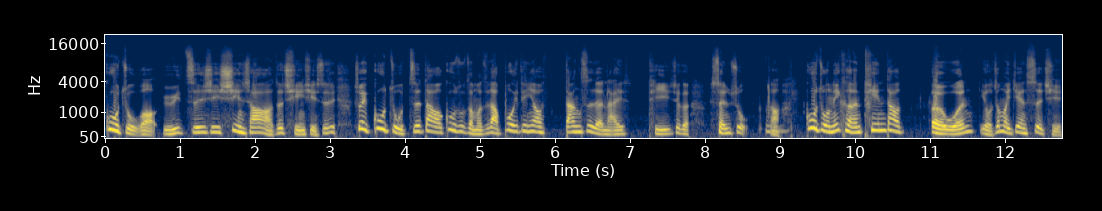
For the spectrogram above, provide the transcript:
雇主哦，于知悉性骚扰之情形，是所以雇主知道，雇主怎么知道？不一定要当事人来提这个申诉啊。雇主你可能听到耳闻有这么一件事情，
